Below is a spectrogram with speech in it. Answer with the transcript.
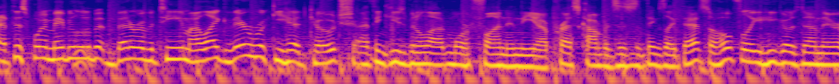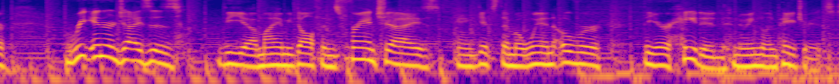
at this point maybe a little bit better of a team. I like their rookie head coach. I think he's been a lot more fun in the uh, press conferences and things like that. So hopefully he goes down there, re-energizes the uh, Miami Dolphins franchise and gets them a win over their hated New England Patriots.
